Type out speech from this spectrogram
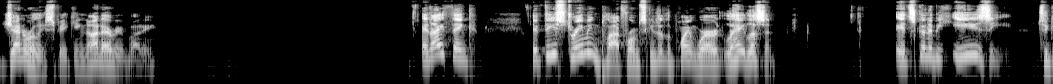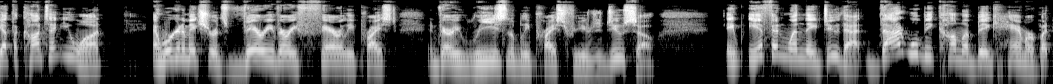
Generally speaking, not everybody. And I think if these streaming platforms get to the point where, hey, listen, it's going to be easy to get the content you want. And we're going to make sure it's very, very fairly priced and very reasonably priced for you to do so. If and when they do that, that will become a big hammer. But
